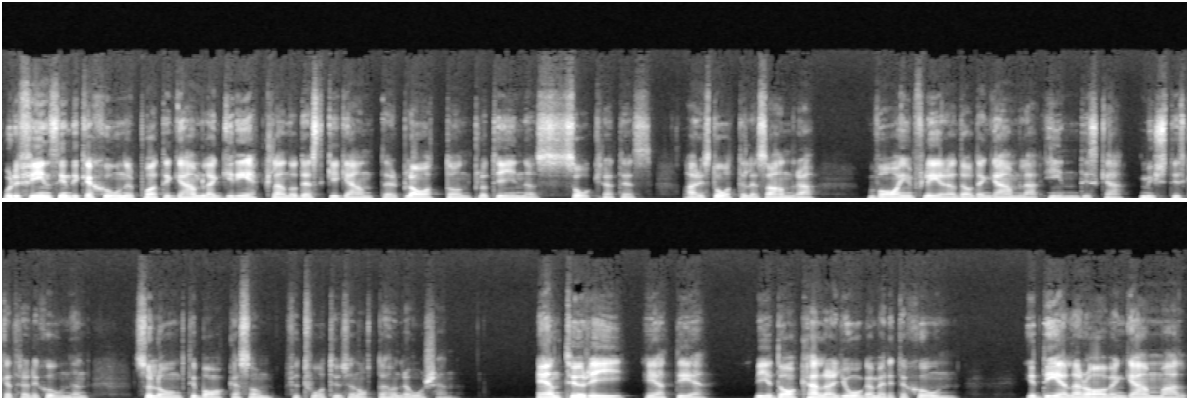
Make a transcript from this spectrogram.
Och det finns indikationer på att det gamla Grekland och dess giganter, Platon, Plotinus, Sokrates, Aristoteles och andra, var influerade av den gamla indiska mystiska traditionen så långt tillbaka som för 2800 år sedan. En teori är att det vi idag kallar yoga-meditation är delar av en gammal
